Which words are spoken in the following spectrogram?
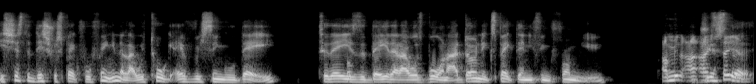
it's just a disrespectful thing, isn't it? Like we talk every single day. Today is the day that I was born. I don't expect anything from you. I mean, I, I say a, it,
